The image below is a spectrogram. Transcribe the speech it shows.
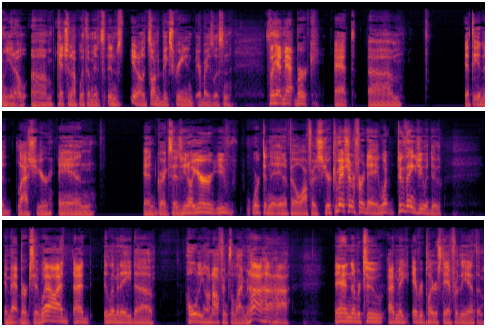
you know, um, catching up with them. It's, it's you know, it's on the big screen and everybody's listening. So they had Matt Birk at um, at the end of last year, and and Greg says, you know, you're you've worked in the NFL office. You're commissioner for a day. What two things you would do? And Matt Birk said, well, I'd I'd eliminate uh, holding on offensive linemen. Ha ha ha. And number two, I'd make every player stand for the anthem.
